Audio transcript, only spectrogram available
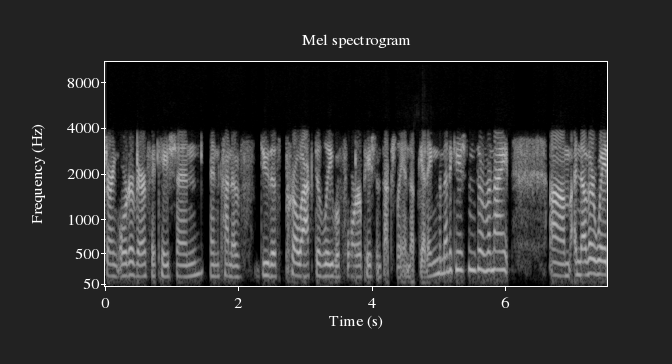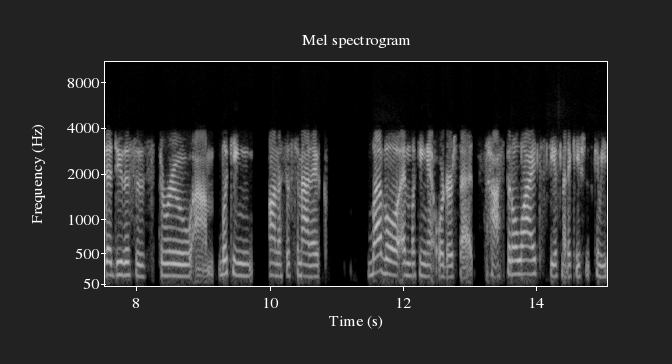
during order verification and kind of do this proactively before patients actually end up getting the medications overnight. Um, another way to do this is through um, looking on a systematic level and looking at order sets hospital wide to see if medications can be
